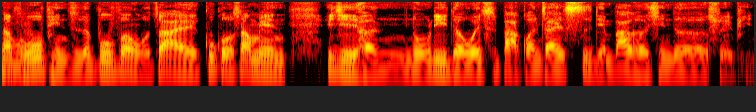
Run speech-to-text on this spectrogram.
那服务品质的部分，我在 Google 上面一直很努力的维持把关在四点八颗星的水平。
